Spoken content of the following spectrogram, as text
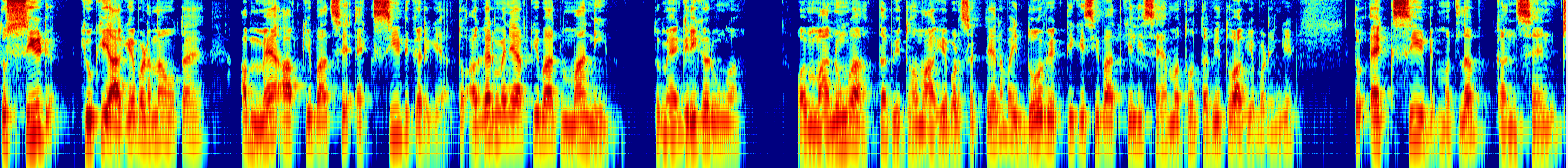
तो सीड क्योंकि आगे बढ़ना होता है, अब मैं आपकी बात से एक्सीड कर गया तो अगर मैंने आपकी बात मानी तो मैं एग्री करूँगा। और मानूँगा, तभी तो हम आगे बढ़ सकते हैं ना भाई। दो व्यक्ति किसी बात के लिए सहमत हों, तभी तो आगे बढ़ेंगे। तो एक्सीड मतलब कंसेंट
